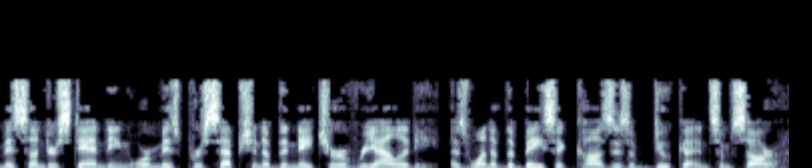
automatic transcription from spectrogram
misunderstanding or misperception of the nature of reality, as one of the basic causes of dukkha and samsara.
